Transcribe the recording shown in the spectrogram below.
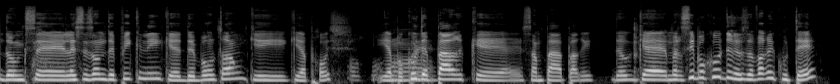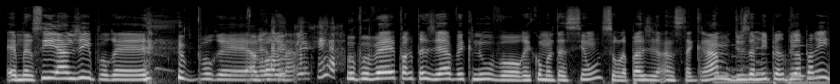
donc c'est la saison de pique-nique et de bon temps qui, qui approche. Il y a beaucoup de parcs euh, sympas à Paris. Donc, euh, merci beaucoup de nous avoir écoutés. Et merci Angie pour, euh, pour euh, avoir... Plaisir. Vous pouvez partager avec nous vos recommandations sur la page Instagram Deux amis perdus à Paris.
